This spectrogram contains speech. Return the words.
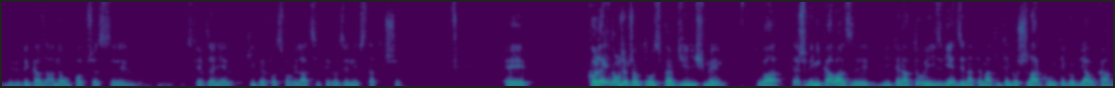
wykazaną poprzez stwierdzenie hiperfosforylacji tyrozyny w STAT3. E, kolejną rzeczą, którą sprawdziliśmy, która też wynikała z literatury i z wiedzy na temat i tego szlaku, i tego białka,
